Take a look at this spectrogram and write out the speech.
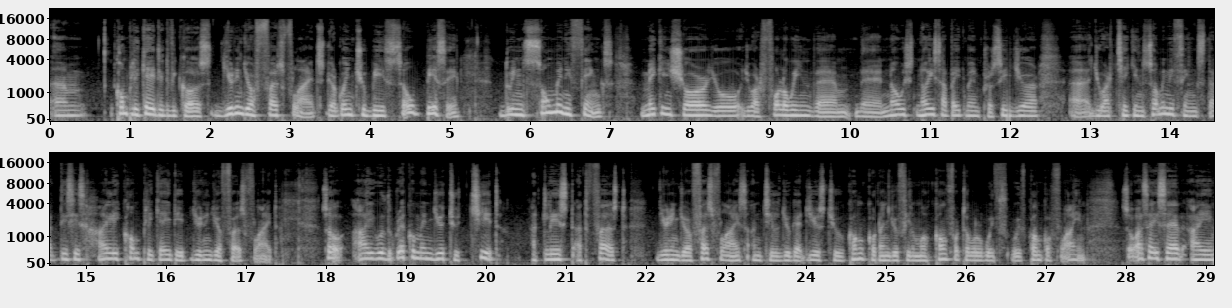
Um, complicated because during your first flights you're going to be so busy doing so many things making sure you you are following the the noise noise abatement procedure uh, you are checking so many things that this is highly complicated during your first flight so i would recommend you to cheat at least at first during your first flights until you get used to Concorde and you feel more comfortable with, with Concorde flying. So as I said, I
